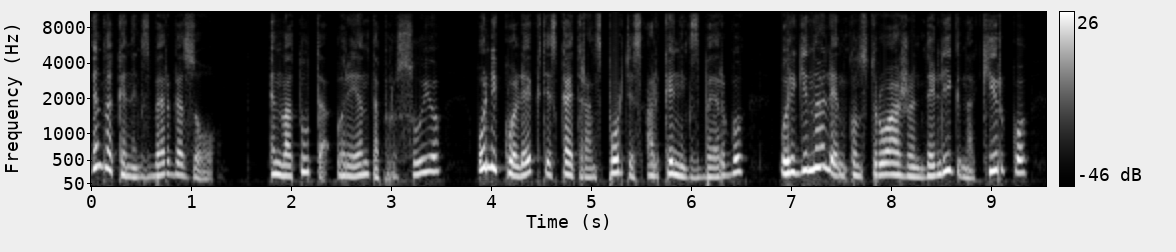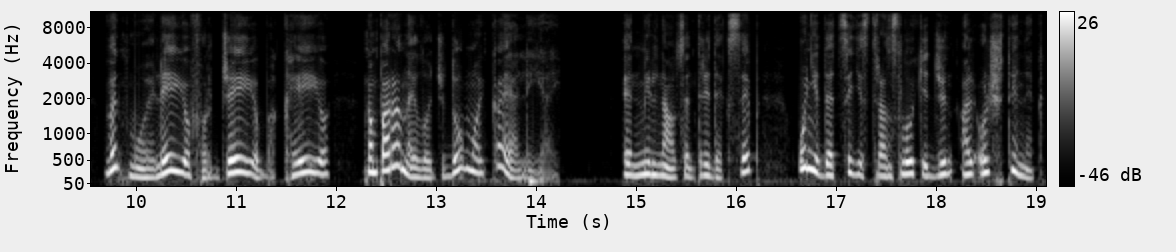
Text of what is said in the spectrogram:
en la Königsberga Zoo. En la tuta orienta Prusujo, oni collectis cae transportis al Königsbergo originale en construajon de ligna kirko, vent mueleio, forgeio, baceio, camparanei logdomoi cae aliai. En 1937 Они да транслоки джин аль Ольштинек,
